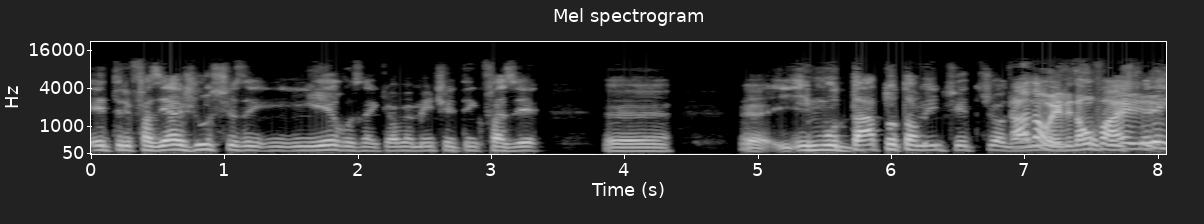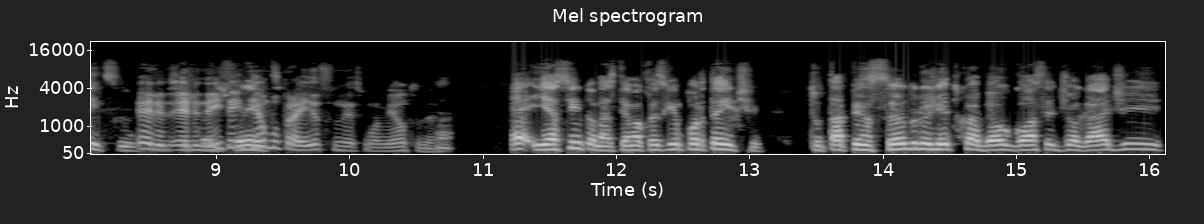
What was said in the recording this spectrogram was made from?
Entre fazer ajustes em, erros, né? Que obviamente ele tem que fazer. É, é, e mudar totalmente o jeito de jogar. Ah, não, ele não vai. Né? Ele, ele nem tem tempo para isso nesse momento, né? É, e assim, Tomás, tem uma coisa que é importante. Tu tá pensando no jeito que o Abel gosta de jogar de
